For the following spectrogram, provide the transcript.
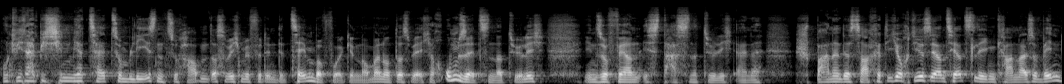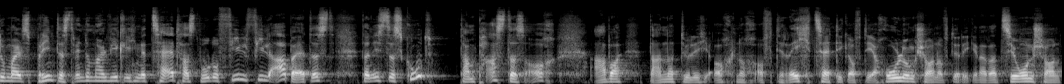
und wieder ein bisschen mehr Zeit zum Lesen zu haben. Das habe ich mir für den Dezember vorgenommen und das werde ich auch umsetzen natürlich. Insofern ist das natürlich eine spannende Sache, die ich auch dir sehr ans Herz legen kann. Also wenn du mal sprintest, wenn du mal wirklich eine Zeit hast, wo du viel, viel arbeitest, dann ist das gut dann passt das auch. Aber dann natürlich auch noch auf die rechtzeitig auf die Erholung schauen, auf die Regeneration schauen.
